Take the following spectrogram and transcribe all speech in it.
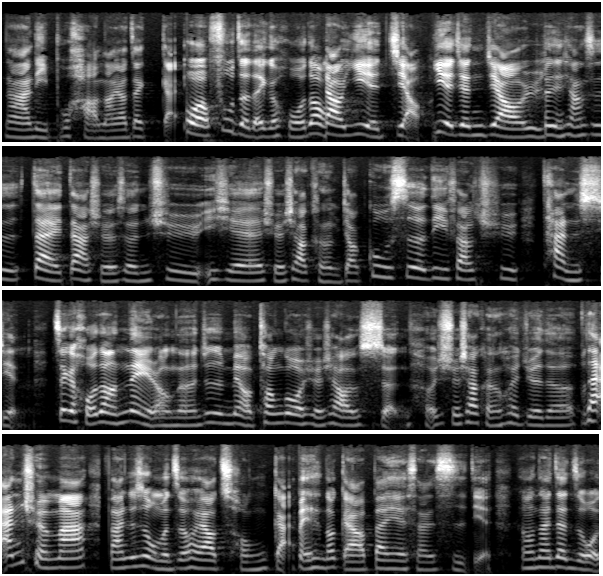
哪里不好，然后要再改。我负责的一个活动叫夜教，夜间教育，有点像是带大学生去一些学校可能比较故事的地方去探险。这个活动的内容呢，就是没有通过学校的审核，学校可能会觉得不太安全吗？反正就是我们之后要重改，每天都改到半夜三四点。然后那阵子我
